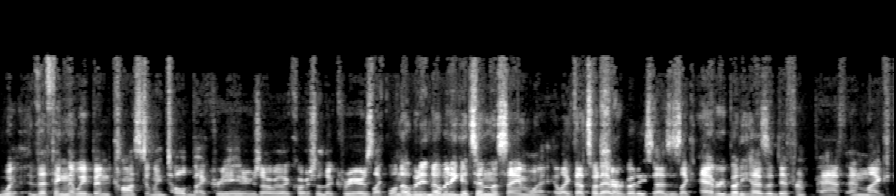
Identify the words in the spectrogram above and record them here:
w- the thing that we've been constantly told by creators over the course of the career is like well nobody nobody gets in the same way. Like that's what Sure. everybody says. Is like everybody has a different path. And like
